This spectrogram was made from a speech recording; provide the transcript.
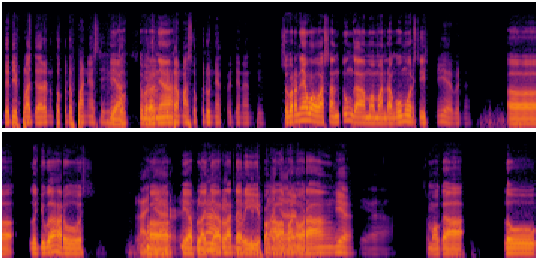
jadi pelajaran untuk ke depannya sih Iya, untuk eh, sebenarnya- kita masuk ke dunia kerja nanti. sebenarnya wawasan tuh nggak memandang umur sih Iya benar. eh lu juga harus belajar eh, ya belajar Nah, lah dari pengalaman pelajaran. orang Iya. Iya. semoga lu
